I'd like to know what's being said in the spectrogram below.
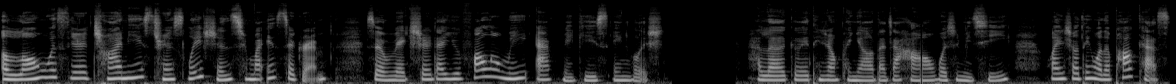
along with their Chinese translations to my Instagram. So make sure that you follow me at Mickey's English. Hello，各位听众朋友，大家好，我是米奇，欢迎收听我的 Podcast。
